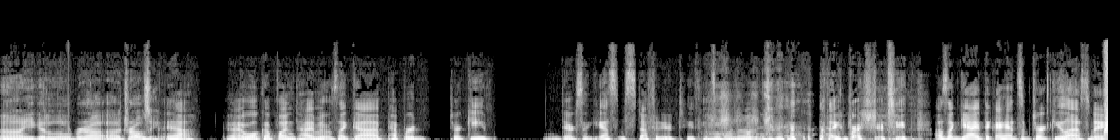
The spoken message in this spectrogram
uh, you get a little bit uh, drowsy. Yeah. Yeah, I woke up one time. It was like a peppered turkey. Derek's like, You got some stuff in your teeth. What's going on? I thought you brushed your teeth. I was like, Yeah, I think I had some turkey last night.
